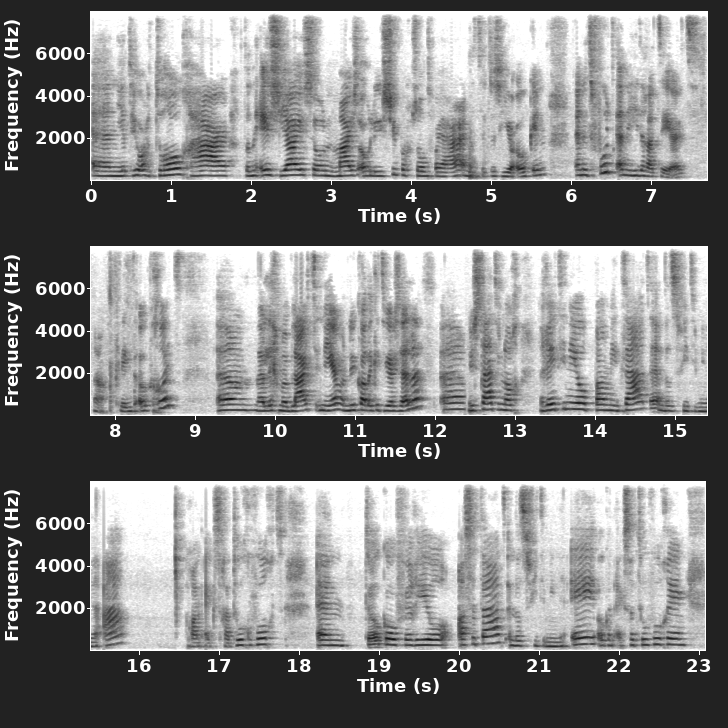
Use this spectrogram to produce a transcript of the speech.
en je hebt heel erg droog haar, dan is juist zo'n maisolie super gezond voor je haar. En dat zit dus hier ook in. En het voedt en hydrateert. Nou, klinkt ook goed. Um, nou ligt mijn blaadje neer, want nu kan ik het weer zelf. Uh, nu staat er nog retinol palmitate en dat is vitamine A. Gewoon extra toegevoegd. En tocopherol acetaat en dat is vitamine E, ook een extra toevoeging.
